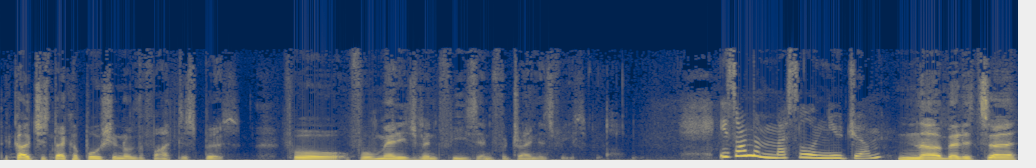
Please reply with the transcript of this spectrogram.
the coaches take a portion of the fighter's purse for, for management fees and for trainers fees. Is on the muscle a new gym? No, but it's a,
